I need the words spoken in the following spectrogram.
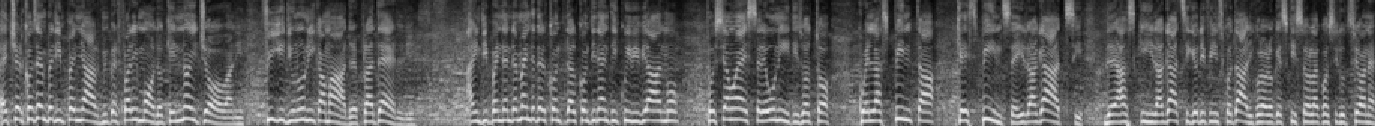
e cerco sempre di impegnarmi per fare in modo che noi giovani, figli di un'unica madre, fratelli, indipendentemente dal continente in cui viviamo, possiamo essere uniti sotto quella spinta che spinse i ragazzi, i ragazzi che io definisco tali, coloro che scrissero la Costituzione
